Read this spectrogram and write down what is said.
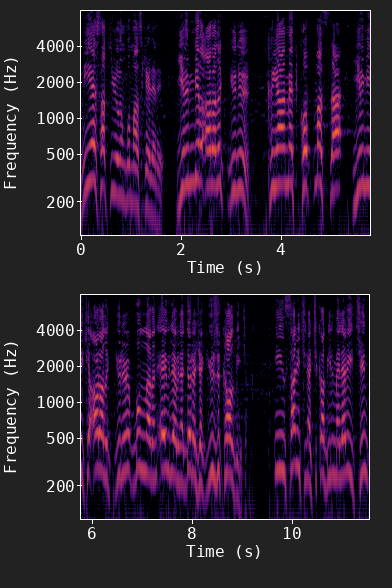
Niye satıyorum bu maskeleri? 21 Aralık günü kıyamet kopmazsa 22 Aralık günü bunların evlerine dönecek yüzü kalmayacak. İnsan içine çıkabilmeleri için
